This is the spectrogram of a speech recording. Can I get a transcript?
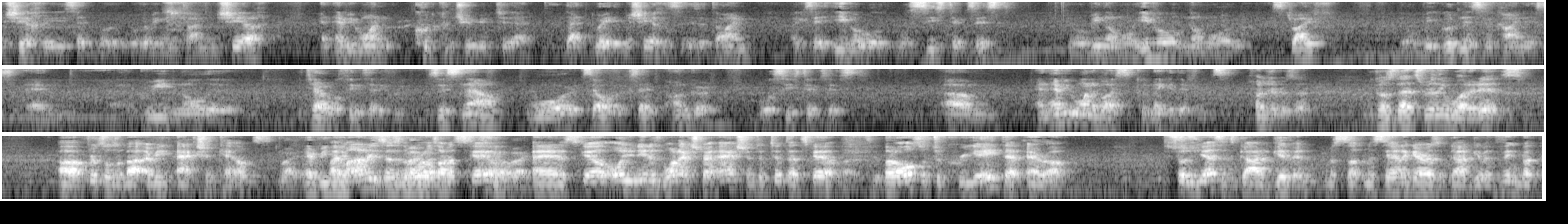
Mashiach, you said we're, we're living in a time of Mashiach, and everyone could contribute to that that greater. Mashiach is, is a time, like you say, evil will, will cease to exist. There will be no more evil, no more strife. There will be goodness and kindness and uh, greed and all the, the terrible things that exist now. War, except, except hunger, will cease to exist. Um, and every one of us could make a difference. Hundred percent, because that's really what it is. Uh, first of all, it's about every action counts. Right. Every Maimonides says the right, world's right. on a scale, Scale, right. and a scale. All you need is one extra action to tip that scale, but also to create that era. So yes, it's God given. Messianic era is a God given thing, but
